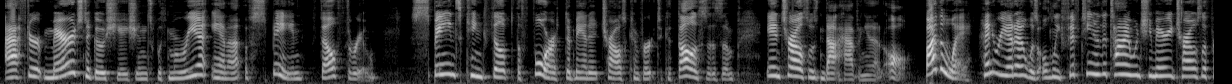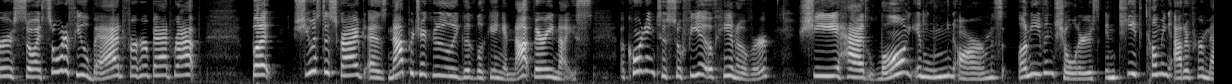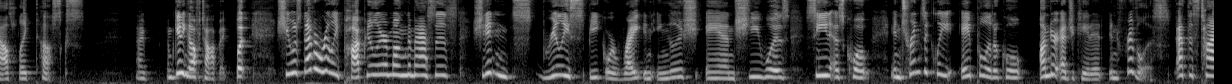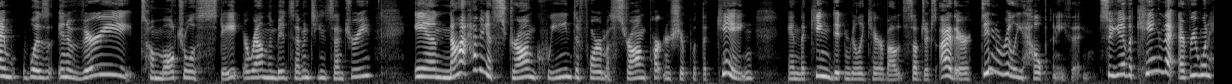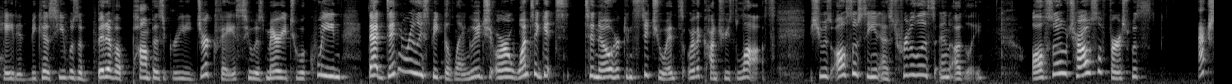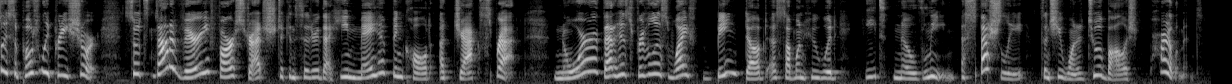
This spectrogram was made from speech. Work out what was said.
after marriage negotiations with Maria Anna of Spain fell through. Spain's King Philip IV demanded Charles convert to Catholicism, and Charles was not having it at all. By the way, Henrietta was only 15 at the time when she married Charles I, so I sort of feel bad for her bad rap, but she was described as not particularly good looking and not very nice. According to Sophia of Hanover, she had long and lean arms, uneven shoulders, and teeth coming out of her mouth like tusks. I, am getting off topic, but she was never really popular among the masses. She didn't really speak or write in English, and she was seen as, quote, intrinsically apolitical, undereducated, and frivolous. At this time was in a very tumultuous state around the mid 17th century, And not having a strong queen to form a strong partnership with the king, and the king didn't really care about its subjects either, didn't really help anything. So you have a king that everyone hated because he was a bit of a pompous, greedy jerkface who was married to a queen that didn't really speak the language or want to get to know her constituents or the country's laws. She was also seen as frivolous and ugly. Also, Charles I was actually supposedly pretty short, so it's not a very far stretch to consider that he may have been called a Jack Sprat, nor that his frivolous wife being dubbed as someone who would eat no lean, especially since she wanted to abolish Parliament.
